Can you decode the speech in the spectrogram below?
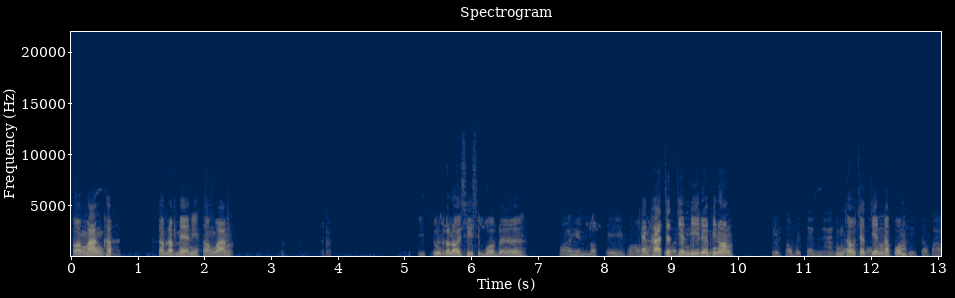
ท้องว่างครับสำหรับแม่นี่ท้องว่าง สูงก็ร้อยสี่สิบบวกเด้อพ่อเห็นบอกไอ้พ่อแข้งขาชัดเจนดีเด้อพี่น้อง ที่เขาไปแต่งงานถุงเท้าชัดเจนครับผมที่เจ้าบ่าว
